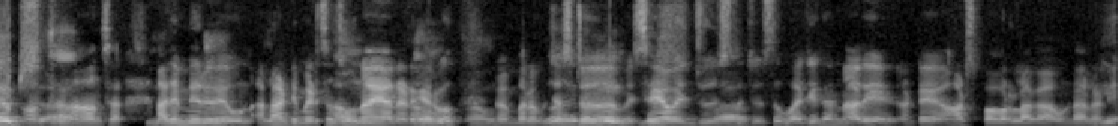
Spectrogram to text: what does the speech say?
హెర్బ్స్ అవును సార్. అదే మీరు ఉన్- అలాంటి మెడిసిన్స్ ఉన్నాయా అని అడిగారు. మనం జస్ట్ మిస్ అయ్యామని చూస్తూ చూస్తూ వజీకరణ అదే అంటే హార్స్ పవర్ లాగా ఉండాలండి.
